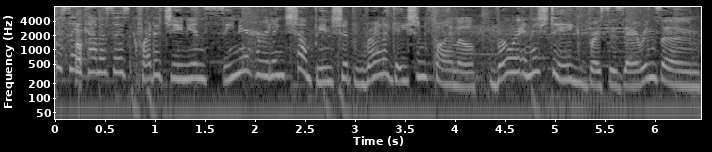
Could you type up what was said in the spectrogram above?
The St. Canice's Credit Union Senior Hurling Championship Relegation Final. Rower Inistioge versus Erin's Own.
